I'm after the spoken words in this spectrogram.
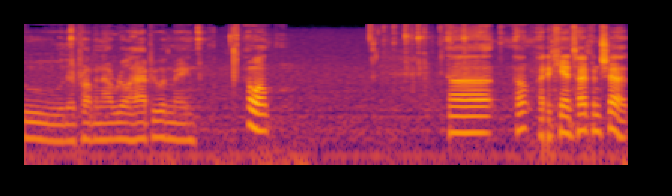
Ooh, they're probably not real happy with me. Oh well. Uh, oh, I can't type in chat.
